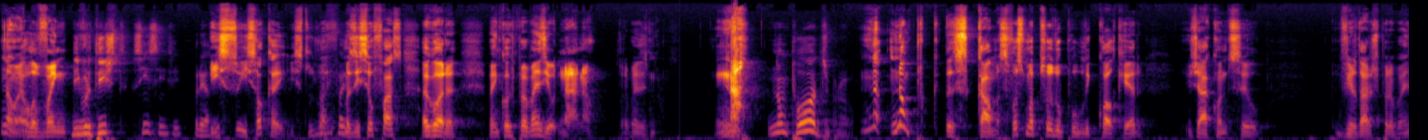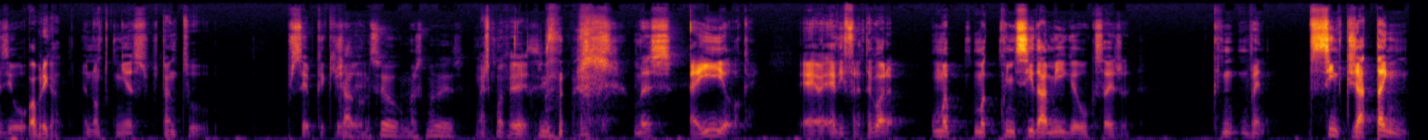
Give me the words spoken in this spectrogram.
Não, ela vem. Divertiste? Sim, sim, sim. Obrigado. Isso, isso ok, isso tudo Ah, bem. feito. Mas isso eu faço. Agora, vem com os parabéns e eu. Não, não. Parabéns não. Não! Não podes, bro. Não, não porque. se- calma, se fosse uma pessoa do público qualquer, já aconteceu, vir dar os parabéns e eu, obrigado. Eu não te conheço, portanto, percebo que aquilo Já é aconteceu, mais que uma vez. mais que uma vez. Mas aí, ok, é, é diferente. Agora, uma, uma conhecida amiga, o que seja, que sinto que já tenho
